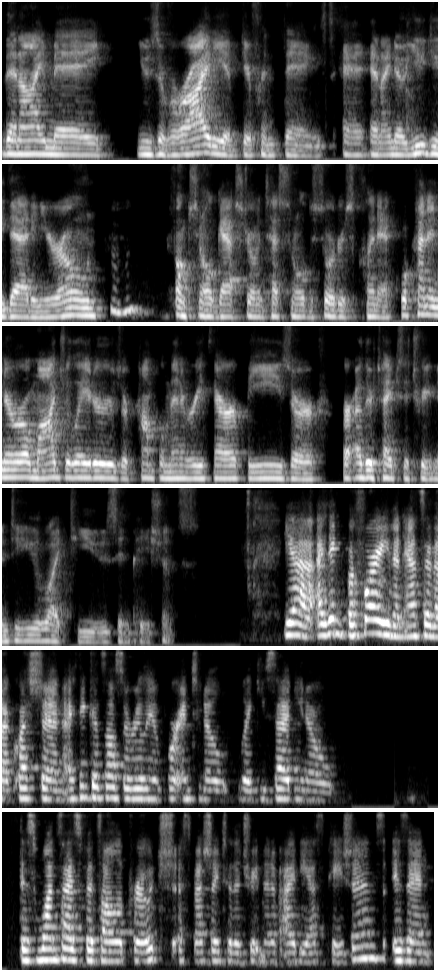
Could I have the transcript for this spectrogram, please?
then I may use a variety of different things. And, and I know you do that in your own mm-hmm. functional gastrointestinal disorders clinic, what kind of neuromodulators or complementary therapies or, or other types of treatment do you like to use in patients? Yeah, I think before I even answer that question, I think it's also really important to know, like you said, you know, this one size fits all approach, especially to the treatment of IBS patients, isn't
